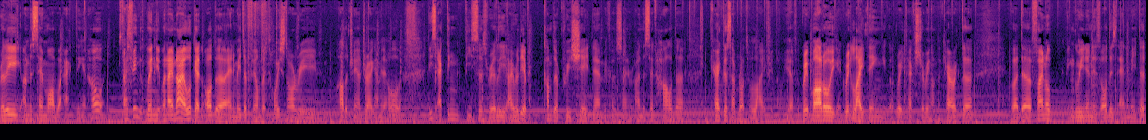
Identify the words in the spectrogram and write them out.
really understand more about acting and how I think when when I now I look at all the animated films like Toy Story, How to Train Your Dragon, I mean like oh these acting pieces really I really have come to appreciate them because I understand how the characters are brought to life. You know, you have a great model, you get great lighting, you got great texturing on the character, but the final ingredient is all these animated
